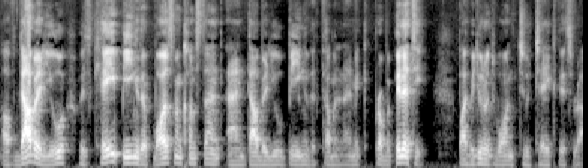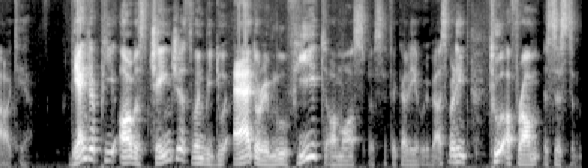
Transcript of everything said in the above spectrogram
of W, with K being the Boltzmann constant and W being the thermodynamic probability. But we do not want to take this route here. The entropy always changes when we do add or remove heat, or more specifically reversible heat, to or from a system.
